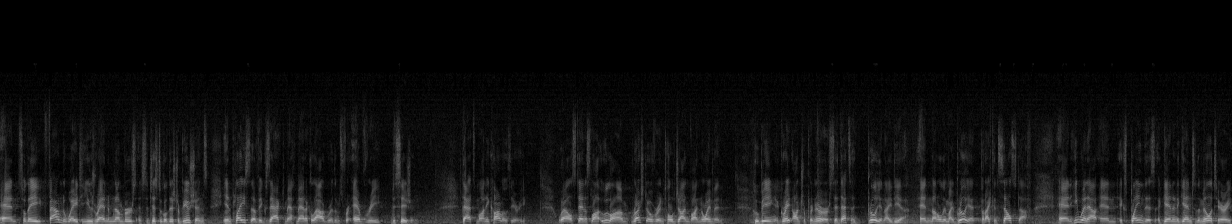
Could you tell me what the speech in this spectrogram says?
And so they found a way to use random numbers and statistical distributions in place of exact mathematical algorithms for every decision. That's Monte Carlo theory. Well, Stanislaw Ulam rushed over and told John von Neumann, who being a great entrepreneur said, that's a brilliant idea. And not only am I brilliant, but I can sell stuff. And he went out and explained this again and again to the military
